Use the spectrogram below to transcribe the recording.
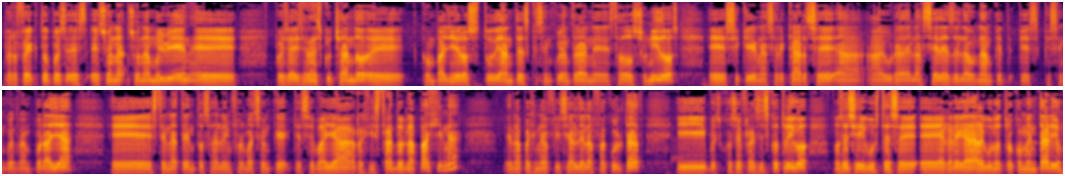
Perfecto, pues es, es- suena, suena muy bien. Eh, pues ahí están escuchando eh, compañeros estudiantes que se encuentran en Estados Unidos. Eh, si quieren acercarse a, una de las sedes de la UNAM que, se encuentran por allá, eh, estén atentos a la información que, se vaya registrando en la página, en la página oficial de la facultad. Y pues José Francisco Trigo, no sé si gustes eh, eh, agregar algún otro comentario.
